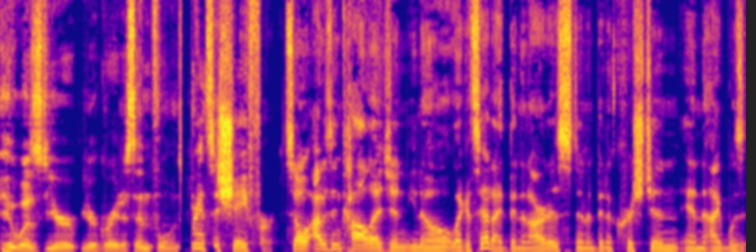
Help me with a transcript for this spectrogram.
Who was your your greatest influence? Francis schaeffer. So i was in college and you know like i said i'd been an artist and i'd been a christian and i was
